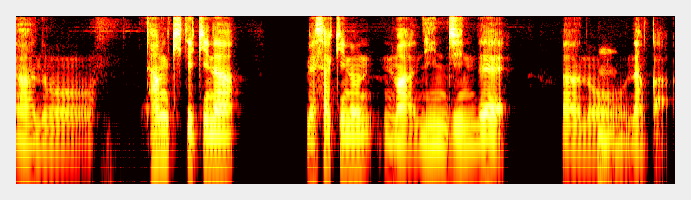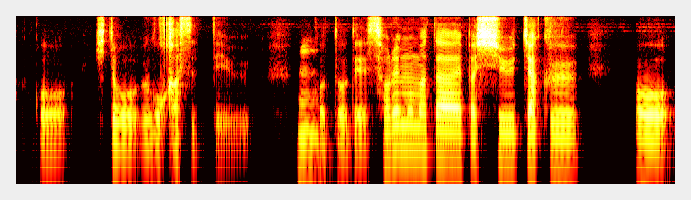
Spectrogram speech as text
ああの短期的な目先のまあ人参であの、うん。なんかこう人を動かすっていううん。ことで、それもまたやっぱ執着を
